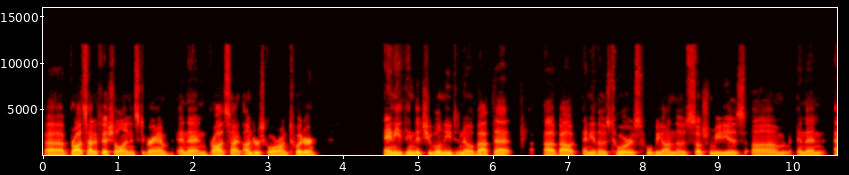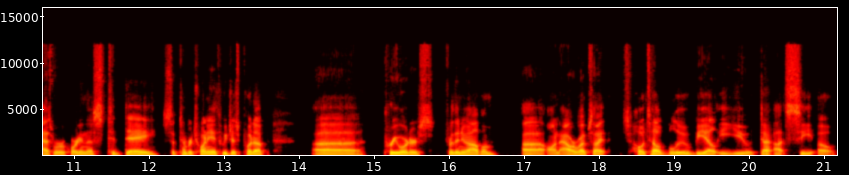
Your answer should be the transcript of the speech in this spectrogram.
uh, Broadside Official on Instagram, and then Broadside underscore on Twitter. Anything that you will need to know about that, about any of those tours, will be on those social medias. Um, and then as we're recording this today, September 20th, we just put up uh pre-orders for the new album uh on our website. It's Hotel Bleu b l e u dot c o.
